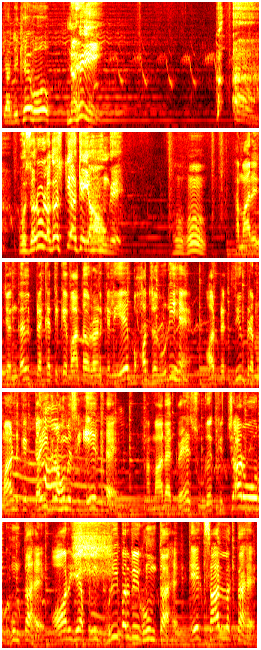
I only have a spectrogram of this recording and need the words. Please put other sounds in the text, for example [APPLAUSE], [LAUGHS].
क्या दिखे वो? नहीं। वो ज़रूर अगस्त्या के यहाँ होंगे। हमारे जंगल प्रकृति के वातावरण के लिए बहुत ज़रूरी हैं और पृथ्वी ब्रह्मांड के कई ग्रहों में से एक है। हमारा ग्रह सूरज के चारों ओर घूमता है और ये अपनी धुरी पर भी घूमता है। एक साल लगता है।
